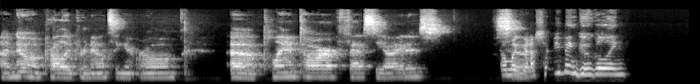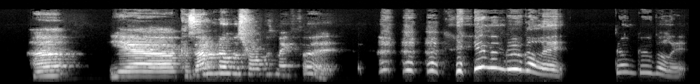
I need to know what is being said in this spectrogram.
I know I'm probably pronouncing it wrong. Uh, plantar fasciitis. Oh my gosh. Have you been Googling? Huh? Yeah, because I don't know what's wrong with my foot. Don't Google it. Don't Google it.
